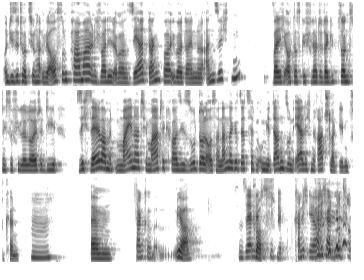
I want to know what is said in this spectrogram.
Und die Situation hatten wir auch so ein paar Mal. Und ich war dir immer sehr dankbar über deine Ansichten, weil ich auch das Gefühl hatte, da gibt es sonst nicht so viele Leute, die sich selber mit meiner Thematik quasi so doll auseinandergesetzt hätten, um mir dann so einen ehrlichen Ratschlag geben zu können. Mhm. Ähm, Danke. ja, Das ist ein sehr Props. nettes Feedback. Kann ich, Ja. kann ich halt nur zu,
